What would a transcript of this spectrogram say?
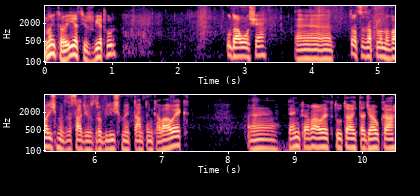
No i co, jest już wieczór. Udało się. E, to co zaplanowaliśmy w zasadzie już zrobiliśmy tamten kawałek. E, ten kawałek tutaj, ta działka,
